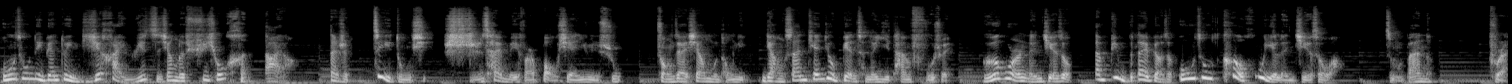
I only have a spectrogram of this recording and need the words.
欧洲那边对里海鱼子酱的需求很大呀，但是这东西实在没法保鲜运输。装在橡木桶里，两三天就变成了一滩浮水。俄国人能接受，但并不代表着欧洲客户也能接受啊！怎么办呢？突然，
